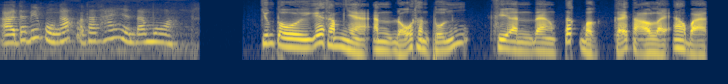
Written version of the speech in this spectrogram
À, ta biết nguồn gốc là ta thấy người ta mua. Chúng tôi ghé thăm nhà anh Đỗ Thanh Tuấn khi anh đang tất bật cải tạo lại ao bạc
